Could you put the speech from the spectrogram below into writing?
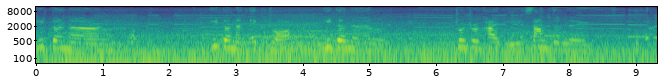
일단은 일단은 egg drop, 일단은 쫄쫄갈비, 3등은 곱창.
